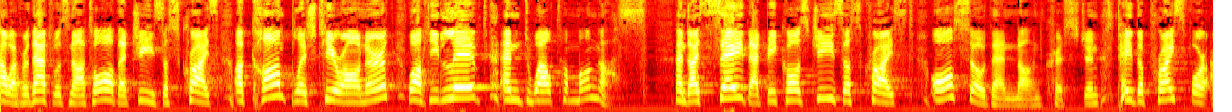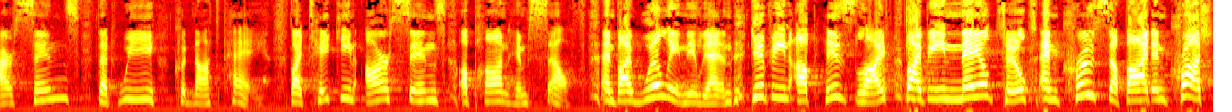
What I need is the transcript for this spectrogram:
However, that was not all that Jesus Christ accomplished here on earth while he lived and dwelt among us. And I say that because Jesus Christ, also then non Christian, paid the price for our sins that we could not pay by taking our sins upon himself and by willingly then giving up his life by being nailed to and crucified and crushed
